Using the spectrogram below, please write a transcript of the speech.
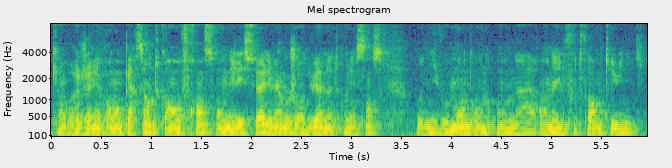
qui ont jamais vraiment percé. En tout cas, en France, on est les seuls, et même aujourd'hui, à notre connaissance, au niveau monde, on, a, on a une food form qui est unique.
